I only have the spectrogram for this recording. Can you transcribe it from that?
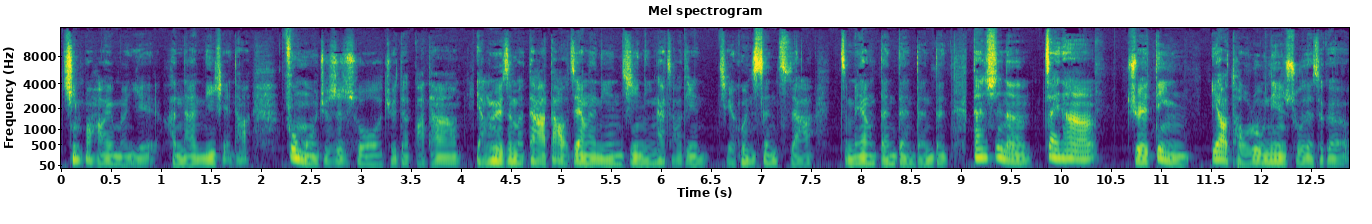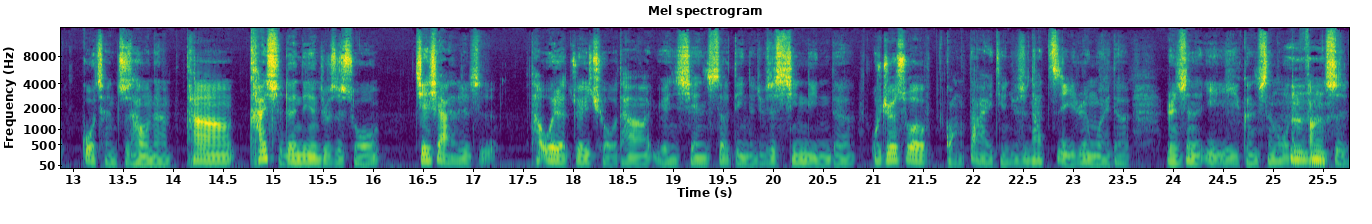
亲朋好友们也很难理解他。父母就是说，觉得把他养育这么大，到这样的年纪，你应该早点结婚生子啊，怎么样，等等等等。但是呢，在他决定要投入念书的这个过程之后呢，他开始认定的就是说，接下来的日子。他为了追求他原先设定的，就是心灵的，我觉得说广大一点，就是他自己认为的人生的意义跟生活的方式。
